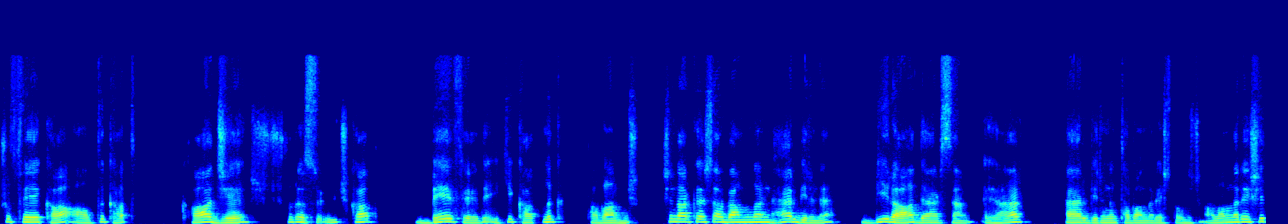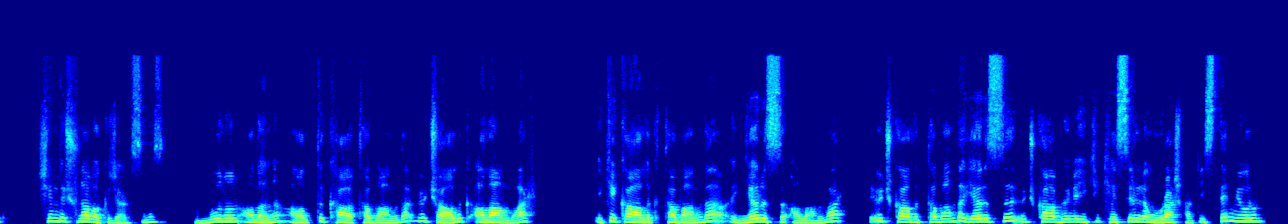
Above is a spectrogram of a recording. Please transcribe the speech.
Şu FK 6 kat. KC şurası 3 kat. BF'de 2 katlık tabanmış. Şimdi arkadaşlar ben bunların her birine 1A dersem eğer her birinin tabanları eşit olduğu için alanları eşit. Şimdi şuna bakacaksınız. Bunun alanı 6K tabanda 3A'lık alan var. 2K'lık tabanda yarısı alan var. 3K'lık tabanda yarısı 3K bölü 2 kesirle uğraşmak istemiyorum.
